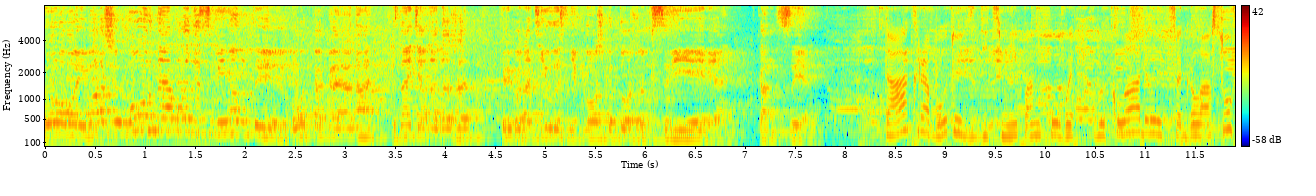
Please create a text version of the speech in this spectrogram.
Панкова и ваши бурные аплодисменты. Вот какая она. Знаете, она даже превратилась немножко тоже в зверя в конце. Так работают с детьми Панковы. Выкладываются, голосов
